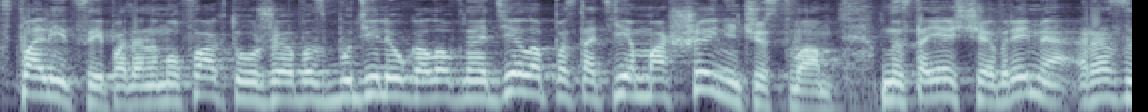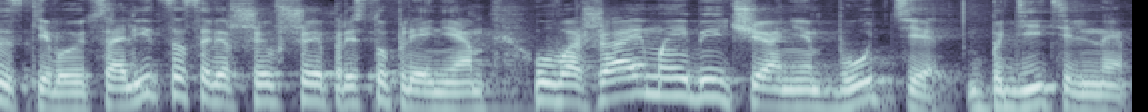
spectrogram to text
В полиции по данному факту уже возбудили уголовное дело по статье «Мошенничество». В настоящее время разыскиваются лица, совершившие преступления. Уважаемые бичане, будьте бдительны.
